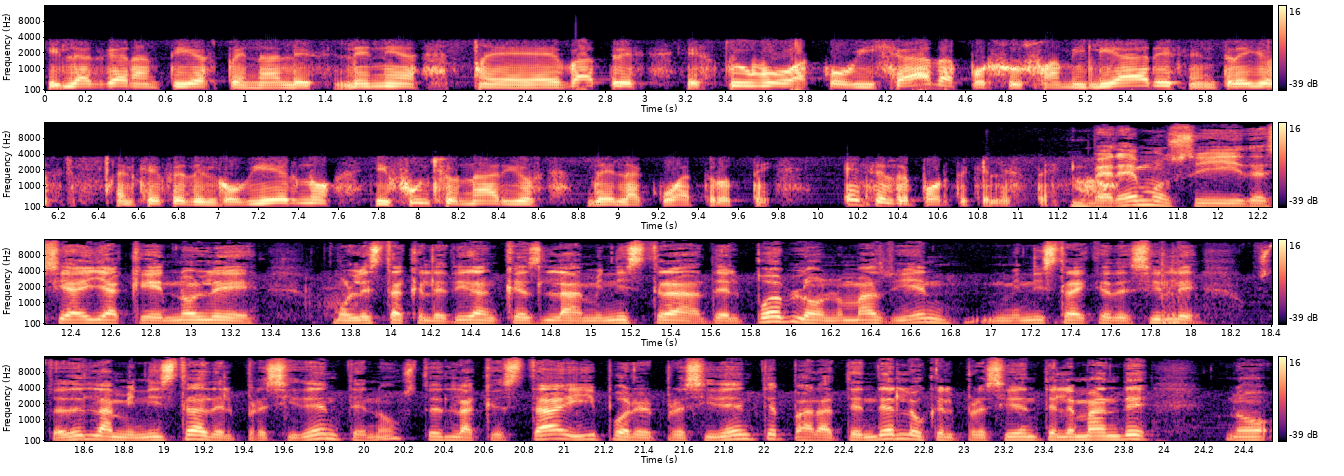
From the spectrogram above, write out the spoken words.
y las garantías penales. Lenia eh, Batres estuvo acobijada por sus familiares, entre ellos el jefe del gobierno y funcionarios de la 4T es el reporte que les tengo. Veremos, y decía ella que no le molesta que le digan que es la ministra del pueblo, no más bien, ministra hay que decirle, usted es la ministra del presidente, ¿no? Usted es la que está ahí por el presidente para atender lo que el presidente le mande, no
